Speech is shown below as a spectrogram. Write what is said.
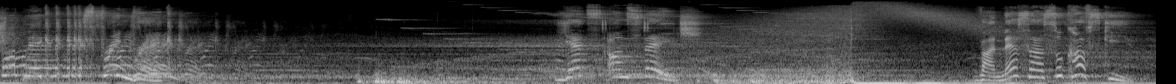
Sputnik Spring Break. Jetzt on stage. Vanessa Sukowski.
